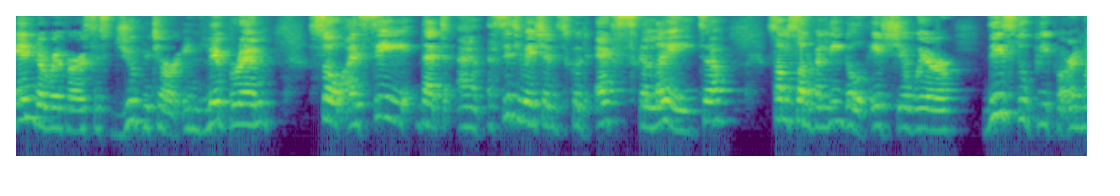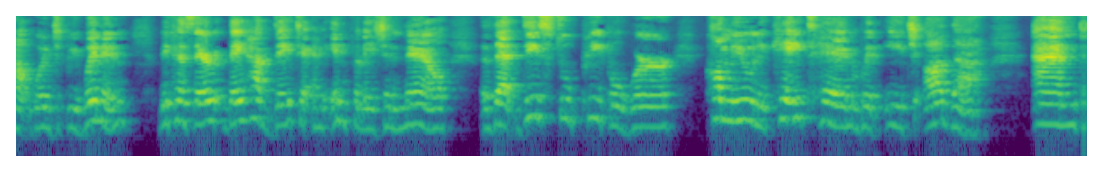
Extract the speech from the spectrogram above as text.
in the reverse is Jupiter in Libran. So I see that uh, situations could escalate uh, some sort of a legal issue where these two people are not going to be winning because they they have data and information now that these two people were communicating with each other and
